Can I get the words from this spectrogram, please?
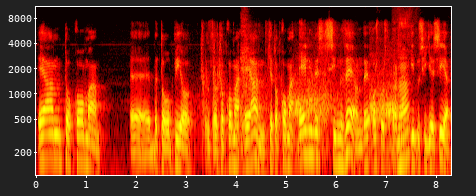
εάν το κόμμα ε, το οποίο το, το, κόμμα ΕΑΝ και το κόμμα Έλληνες συνδέονται ως προς την πραγματική τους ηγεσία.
